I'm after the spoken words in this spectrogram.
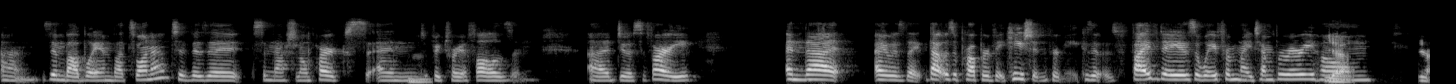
um, Zimbabwe and Botswana to visit some national parks and Mhm. Victoria Falls and uh, do a safari. And that I was like, that was a proper vacation for me because it was five days away from my temporary home. Yeah.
